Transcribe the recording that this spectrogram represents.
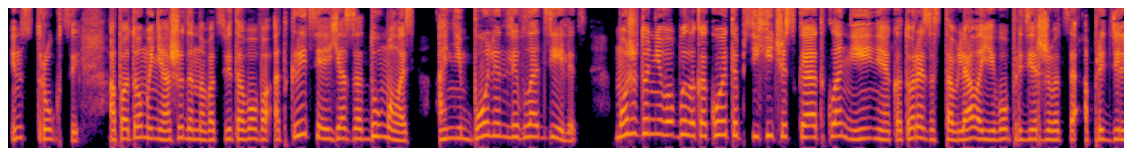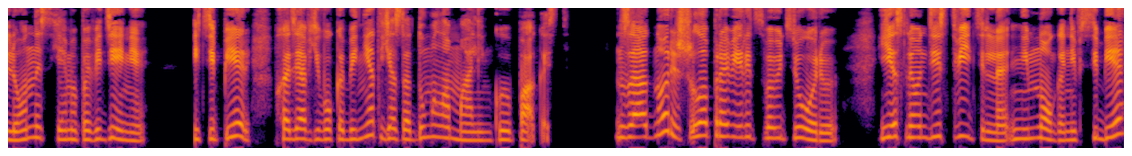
инструкций, а потом и неожиданного цветового открытия я задумалась, а не болен ли владелец. Может, у него было какое-то психическое отклонение, которое заставляло его придерживаться определенной схемы поведения. И теперь, входя в его кабинет, я задумала маленькую пакость. Заодно решила проверить свою теорию. Если он действительно немного не в себе,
